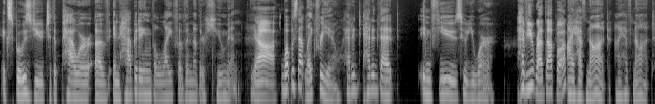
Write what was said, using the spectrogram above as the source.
exposed you to the power of inhabiting the life of another human. Yeah. What was that like for you? How did how did that infuse who you were? Have you read that book? I have not. I have not.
